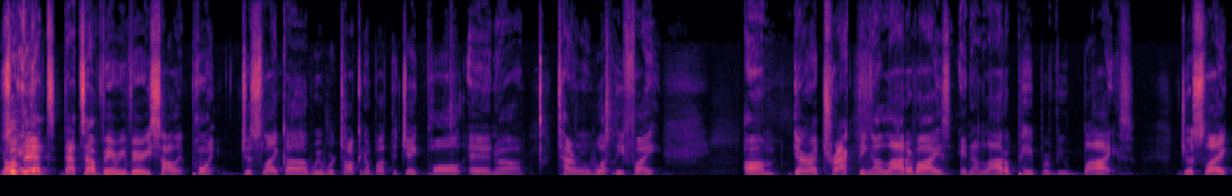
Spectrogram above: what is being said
No, So then- that's that's a very very solid point. Just like uh, we were talking about the Jake Paul and uh, Tyron Woodley fight, um, they're attracting a lot of eyes and a lot of pay per view buys. Just like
